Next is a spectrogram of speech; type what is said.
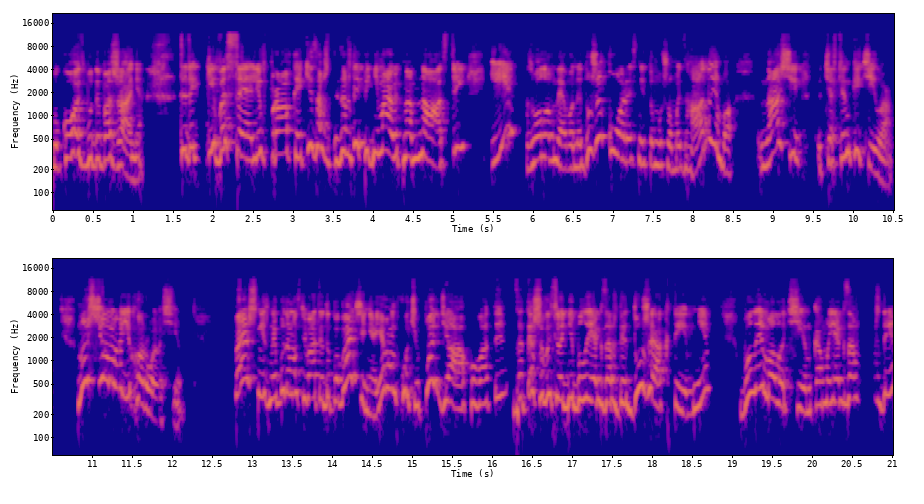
у когось буде бажання. Це такі веселі вправки, які завжди, завжди піднімають нам настрій, і головне, вони дуже корисні, тому що ми згадуємо наші частинки тіла. Ну що, мої хороші? Перш ніж ми будемо співати до побачення, я вам хочу подякувати за те, що ви сьогодні були, як завжди, дуже активні, були молодчинками, як завжди.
